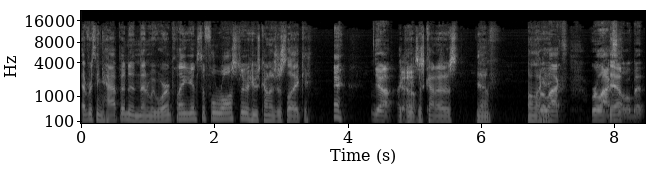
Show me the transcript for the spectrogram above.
everything happened and then we weren't playing against the full roster, he was kind of just like, eh, Yeah. like Yeah. he just kind of just yeah, I'm like, relax, relax Yeah. a little bit.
